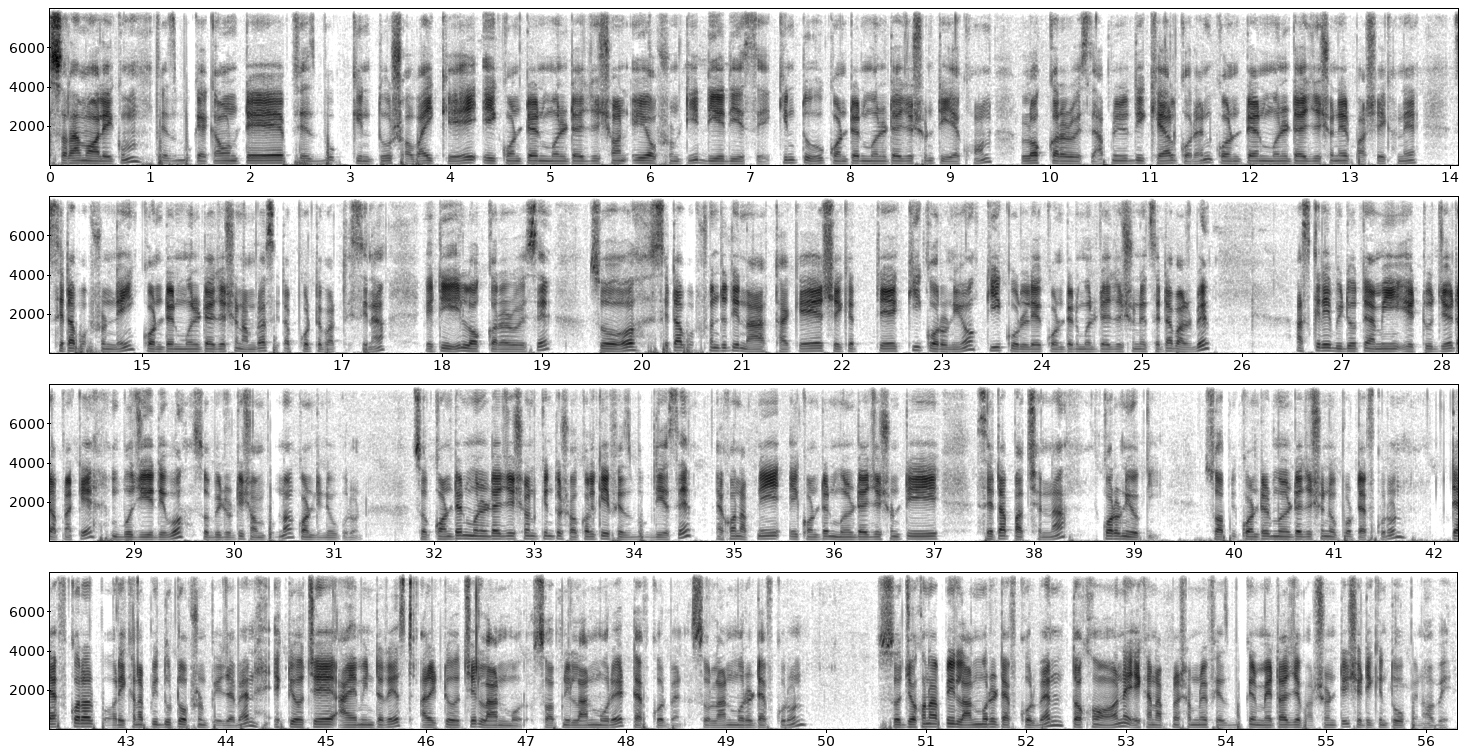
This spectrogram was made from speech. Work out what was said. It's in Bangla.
আসসালামু আলাইকুম। ফেসবুক অ্যাকাউন্টে ফেসবুক কিন্তু সবাইকে এই কন্টেন্ট মনিটাইজেশন এই অপশনটি দিয়ে দিয়েছে। কিন্তু কন্টেন্ট মনিটাইজেশনটি এখন লক করা রয়েছে। আপনি যদি খেয়াল করেন কন্টেন্ট মনিটাইজেশনের পাশে এখানে সেট অপশন নেই। কন্টেন্ট মনিটাইজেশন আমরা সেট করতে পারতেছি না। এটি লক করা রয়েছে। সো সেট অপশন যদি না থাকে, সেক্ষেত্রে কি করণীয়? কি করলে কন্টেন্ট মনিটাইজেশনের সেট আসবে? আজকের এই ভিডিওতে আমি এ টু জেড আপনাকে বুঝিয়ে দেব। সো ভিডিওটি সম্পূর্ণ কন্টিনিউ করুন। সো কন্টেন্ট মনিটাইজেশন কিন্তু সকলকেই ফেসবুক দিয়েছে। এখন আপনি এই কন্টেন্ট মনিটাইজেশনটি সেট পাচ্ছেন না। করণীয় কী? সো আপনি কন্টেন্ট মনিটাইজেশনের উপর ট্যাপ করুন। ট্যাপ করার পর এখানে আপনি দুটো অপশন পেয়ে যাবেন। একটি হচ্ছে আই এম ইন্টারেস্ট আরেকটি হচ্ছে লার্ন মোর সো আপনি লার্ন মোরে ট্যাপ করবেন। সো লার্ন মোরে ট্যাপ করুন। সো যখন আপনি লার্ন মোরে ট্যাপ করবেন, তখন এখানে আপনার সামনে ফেসবুকের মেটার যে ভার্সনটি সেটি কিন্তু ওপেন হবে।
